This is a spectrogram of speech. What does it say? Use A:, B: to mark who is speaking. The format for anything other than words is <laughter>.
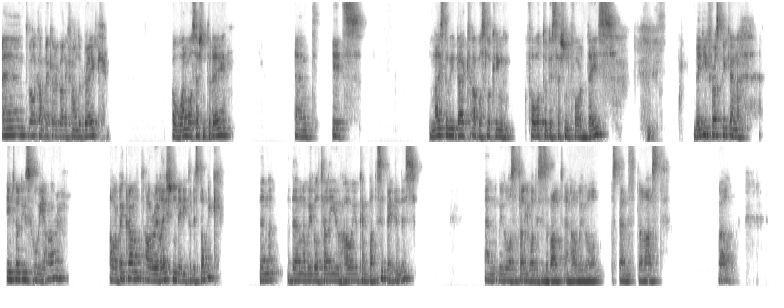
A: And welcome back everybody from the break. Oh, one more session today. And it's nice to be back. I was looking forward to this session for days. Maybe first we can introduce who we are, our background, our relation maybe to this topic. Then, then we will tell you how you can participate in this. And we will also tell you what this is about and how we will spend the last well,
